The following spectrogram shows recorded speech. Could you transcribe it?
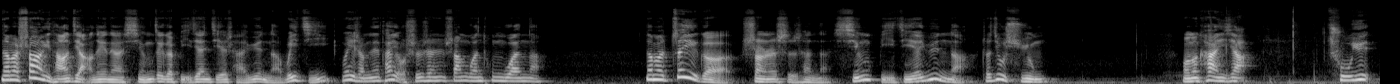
那么上一堂讲的呢，行这个比肩劫财运呢为吉，为什么呢？它有食神伤官通关呢。那么这个生日时辰呢，行比劫运呢，这就凶。我们看一下初运，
